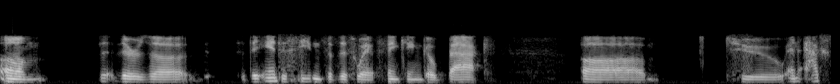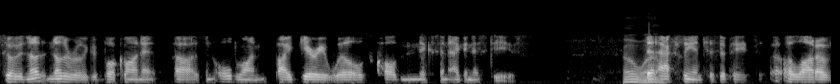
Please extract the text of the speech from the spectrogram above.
um, th- there's a the antecedents of this way of thinking go back uh, to and actually so another, another really good book on it uh, is an old one by Garry Wills called Nixon Agonistes. Oh, wow. That actually anticipates a lot of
